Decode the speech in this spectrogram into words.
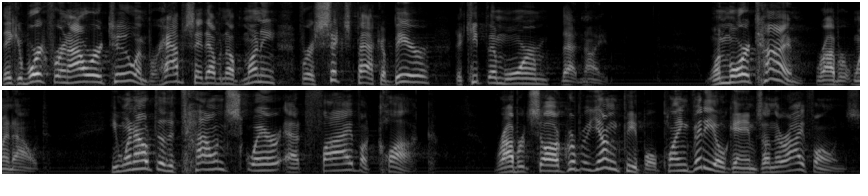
They could work for an hour or two, and perhaps they'd have enough money for a six pack of beer to keep them warm that night. One more time, Robert went out. He went out to the town square at five o'clock. Robert saw a group of young people playing video games on their iPhones,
